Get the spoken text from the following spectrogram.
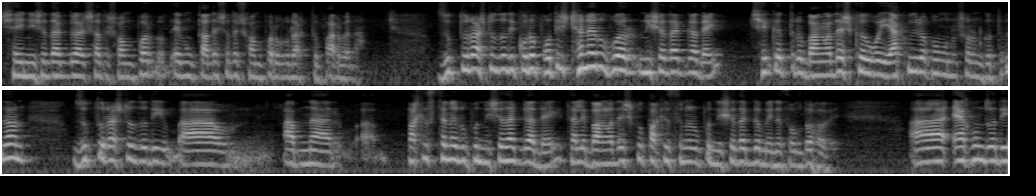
সেই নিষেধাজ্ঞার সাথে সম্পর্ক এবং তাদের সাথে সম্পর্ক রাখতে পারবে না। যুক্তরাষ্ট্র যদি কোনো প্রতিষ্ঠানের উপর নিষেধাজ্ঞা দেয়, সেক্ষেত্রে বাংলাদেশকে ওই একই রকম অনুসরণ করতে হবে। যেমন যুক্তরাষ্ট্র যদি আপনার, পাকিস্তানের উপর নিষেধাজ্ঞা দেয়, তাহলে বাংলাদেশকেও পাকিস্তানের উপর নিষেধাজ্ঞা মেনে চলতে হবে। এখন যদি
